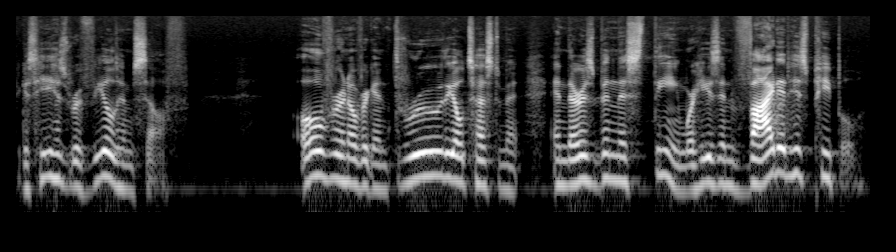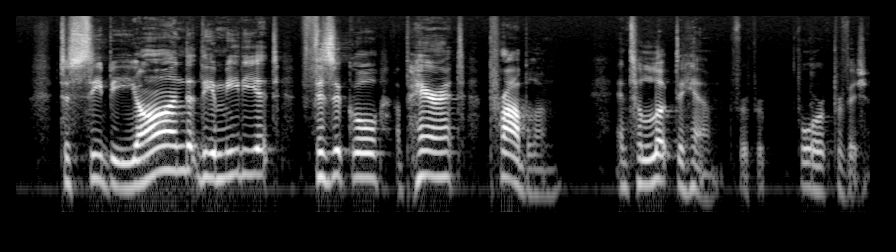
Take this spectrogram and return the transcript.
because he has revealed himself over and over again through the Old Testament. And there has been this theme where he's invited his people to see beyond the immediate, physical, apparent problem and to look to him for, for provision.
